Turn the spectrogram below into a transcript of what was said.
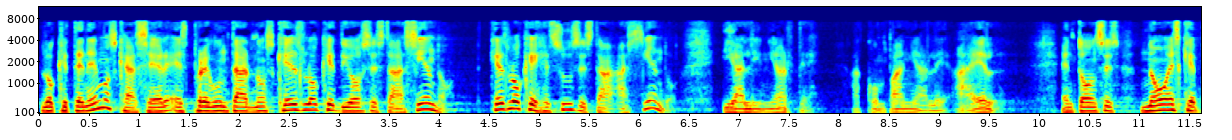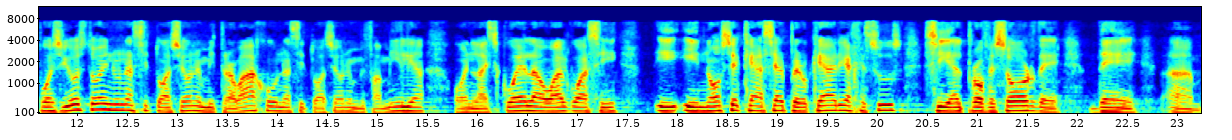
lo que tenemos que hacer es preguntarnos qué es lo que Dios está haciendo, qué es lo que Jesús está haciendo y alinearte, acompáñale a Él. Entonces, no es que pues yo estoy en una situación en mi trabajo, una situación en mi familia o en la escuela o algo así y, no sé qué hacer, pero ¿qué haría Jesús si el profesor de, um,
